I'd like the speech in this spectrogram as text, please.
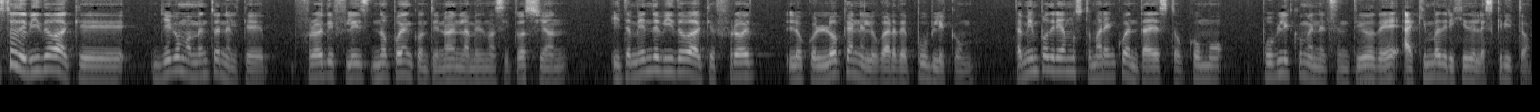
esto debido a que llega un momento en el que Freud y Fliess no pueden continuar en la misma situación y también debido a que Freud lo coloca en el lugar de publicum. También podríamos tomar en cuenta esto como publicum en el sentido de a quién va dirigido el escrito.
